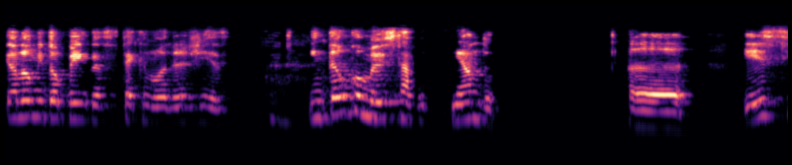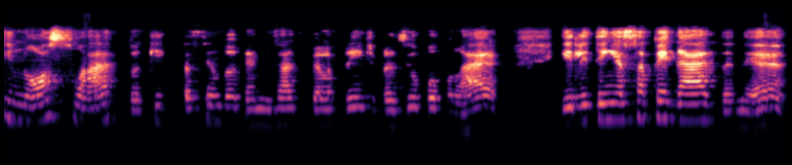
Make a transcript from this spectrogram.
Eu não me dou bem com essas tecnologias. Então, como eu estava dizendo, uh, esse nosso ato aqui que está sendo organizado pela Frente Brasil Popular, ele tem essa pegada, né,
